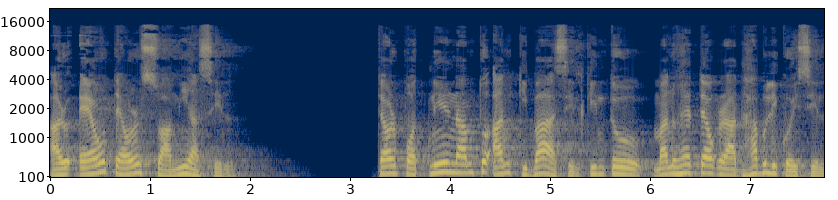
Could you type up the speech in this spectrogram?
আৰু এওঁ তেওঁৰ স্বামী আছিল। তেওঁৰ পত্নীৰ নামটো আন কিবা আছিল কিন্তু মানুহে তেওঁক ৰাধা বুলি কৈছিল।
